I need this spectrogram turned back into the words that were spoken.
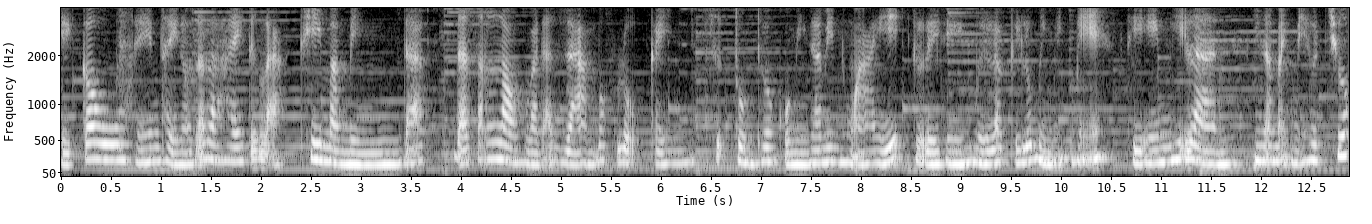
cái câu thì em thấy nó rất là hay, tức là khi mà mình đã đã sẵn lòng và đã dám bộc lộ cái sự tổn thương của mình ra bên ngoài ấy lấy đấy mới là cái lúc mình mạnh mẽ thì em nghĩ là em đã mạnh mẽ hơn trước,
